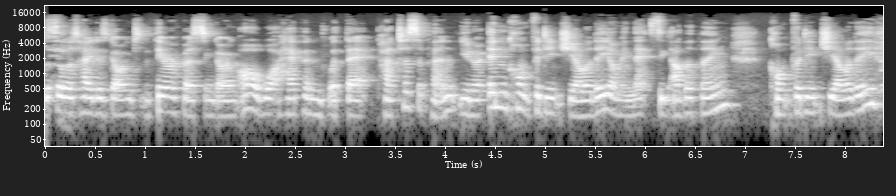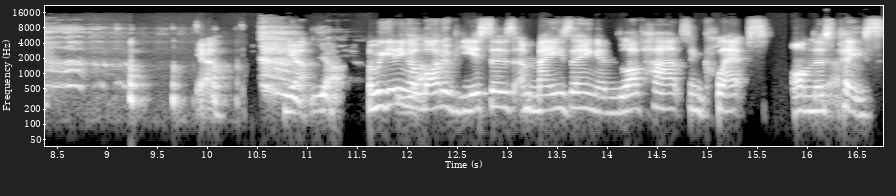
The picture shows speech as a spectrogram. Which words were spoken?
Facilitators going to the therapist and going, oh, what happened with that participant, you know, in confidentiality. I mean, that's the other thing confidentiality. yeah. Yeah. Yeah. Are we getting yeah. a lot of yeses, amazing, and love hearts and claps? on this yeah. piece.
